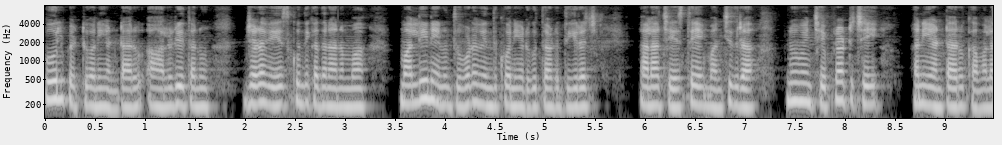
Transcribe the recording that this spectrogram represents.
పూలు పెట్టు అని అంటారు. ఆల్రెడీ తను జడ వేసుకుంది కదా నానమ్మ! మళ్ళీ నేను దువ్వడం ఎందుకు అని అడుగుతాడు ధీరజ్. అలా చేస్తే మంచిదిరా నువ్వేం చెప్పినట్టు చేయి అని అంటారు కమల.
